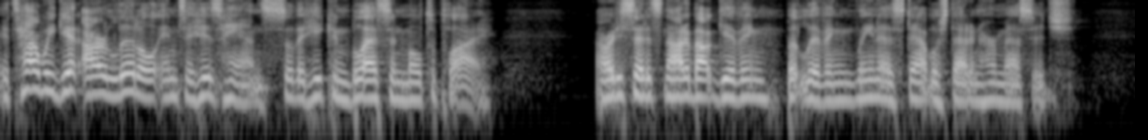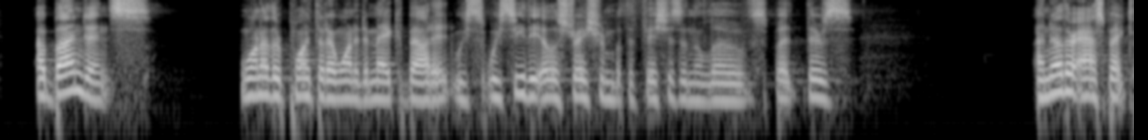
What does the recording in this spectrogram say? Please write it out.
It's how we get our little into His hands so that He can bless and multiply. I already said it's not about giving, but living. Lena established that in her message. Abundance, one other point that I wanted to make about it, we, we see the illustration with the fishes and the loaves, but there's another aspect.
